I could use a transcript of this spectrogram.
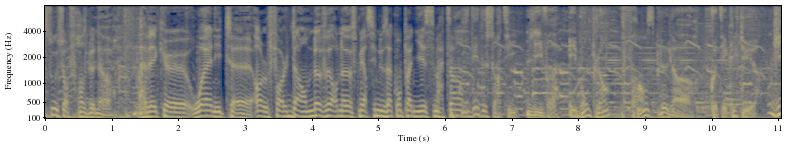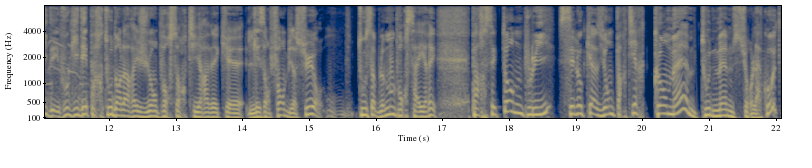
Sur France Bleu Nord avec euh, When It euh, All Fall Down 9h09. Merci de nous accompagner ce matin. Idée de sortie, livres et bons plans, France Bleu Nord. Côté culture. Vous guidez, vous guidez partout dans la région pour sortir avec euh, les enfants, bien sûr, ou tout simplement pour s'aérer. Par ces temps de pluie, c'est l'occasion de partir quand même, tout de même, sur la côte.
